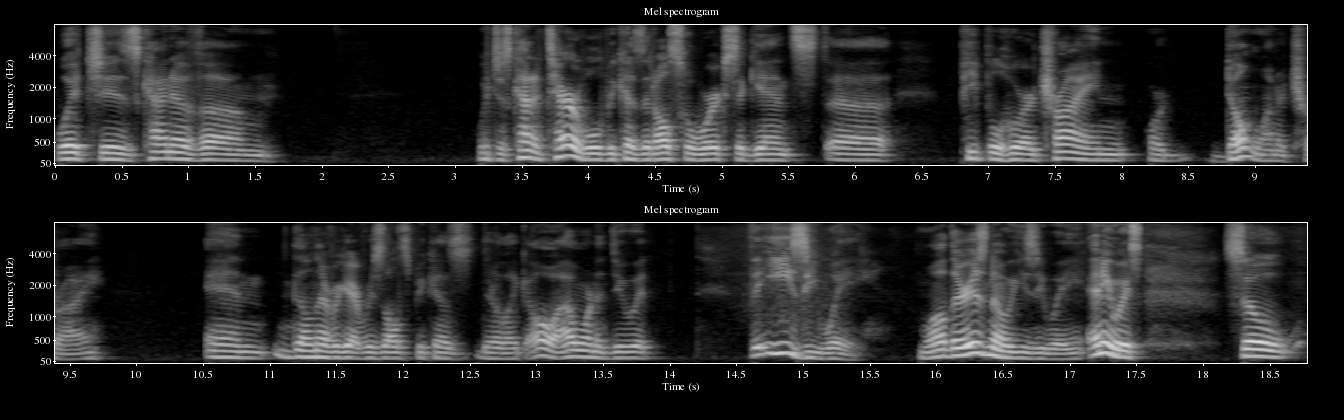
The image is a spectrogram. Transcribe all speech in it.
which is kind of um, which is kind of terrible because it also works against uh, people who are trying or don't want to try and they'll never get results because they're like oh i want to do it the easy way. Well there is no easy way. Anyways so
